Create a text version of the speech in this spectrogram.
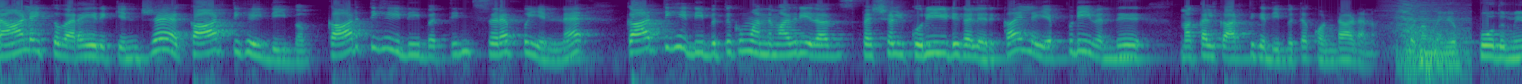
நாளைக்கு வர இருக்கின்ற கார்த்திகை தீபம். கார்த்திகை தீபத்தின் சிறப்பு என்ன? கார்த்திகை தீபத்துக்கும் அந்த மாதிரி ஏதாவது ஸ்பெஷல் குறியீடுகள் இருக்கா? இல்ல எப்படி வந்து மக்கள் கார்த்திகை தீபத்தை கொண்டாடணும்? இப்போ நம்ம எப்போதுமே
